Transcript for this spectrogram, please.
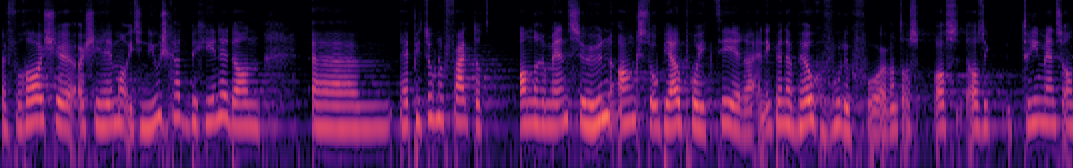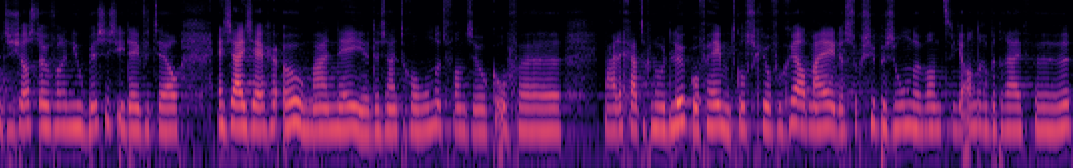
eh, vooral als je, als je helemaal iets nieuws gaat beginnen, dan ehm, heb je toch nog vaak dat andere mensen hun angsten op jou projecteren. En ik ben daar wel gevoelig voor. Want als, als, als ik drie mensen enthousiast over een nieuw business idee vertel... en zij zeggen, oh, maar nee, er zijn toch al honderd van zulke... of eh, maar dat gaat toch nooit lukken... of hé, hey, maar het kost toch heel veel geld... maar hé, hey, dat is toch super zonde, want je andere bedrijven...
